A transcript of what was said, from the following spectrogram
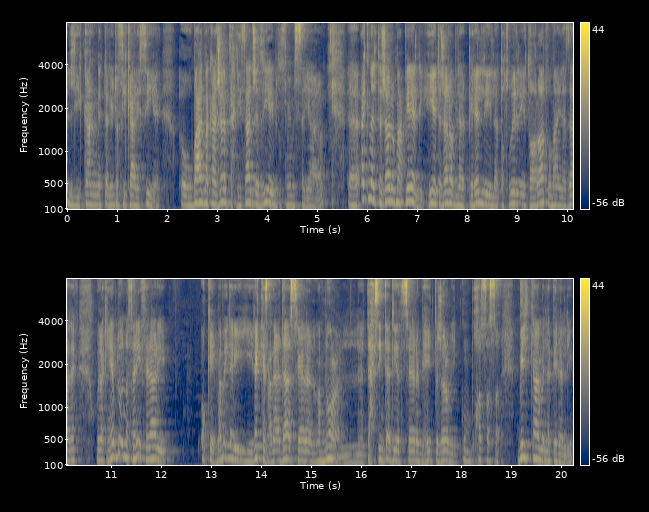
اللي كان تأديته فيه كارثية وبعد ما كان جرب تحديثات جذرية بتصميم السيارة آه، أكمل تجارب مع بيريلي هي تجارب لبيريلي لتطوير الإطارات وما إلى ذلك ولكن يبدو إنه فريق فيراري okay ما بيقدر يركز على أداء السيارة ممنوع تحسين تأدية السيارة بهي التجارب اللي تكون مخصصة بالكامل لبيريلي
